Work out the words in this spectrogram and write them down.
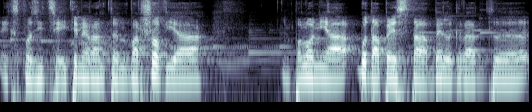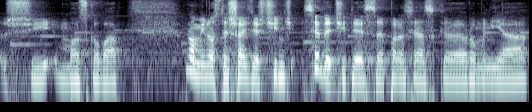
expoziție itinerantă în Varșovia, în Polonia, Budapesta, Belgrad uh, și Moscova. În 1965 se decide să părăsească România,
